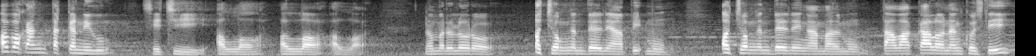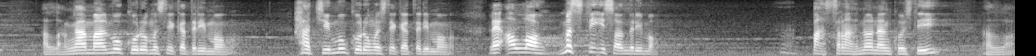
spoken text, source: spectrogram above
Apa kang teken niku? Siji, Allah, Allah, Allah. Nomor loro, aja ngendelne apikmu. Aja ngendelne ngamalmu. Tawakal nang Gusti Allah. Ngamalmu guru mesti keterima. Hajimu guru mesti keterima le Allah mesti iso nrimo. Pasrahno nang Gusti Allah.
